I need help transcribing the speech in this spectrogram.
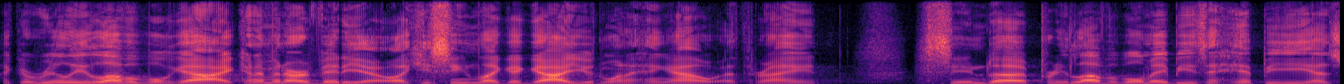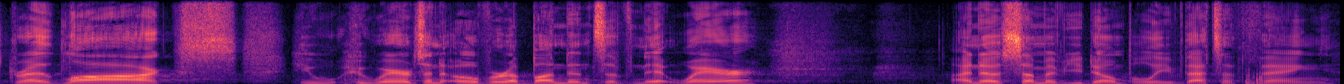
like a really lovable guy, kind of in our video. Like he seemed like a guy you'd want to hang out with, right? He seemed uh, pretty lovable. Maybe he's a hippie, has dreadlocks, he, he wears an overabundance of knitwear. I know some of you don't believe that's a thing.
